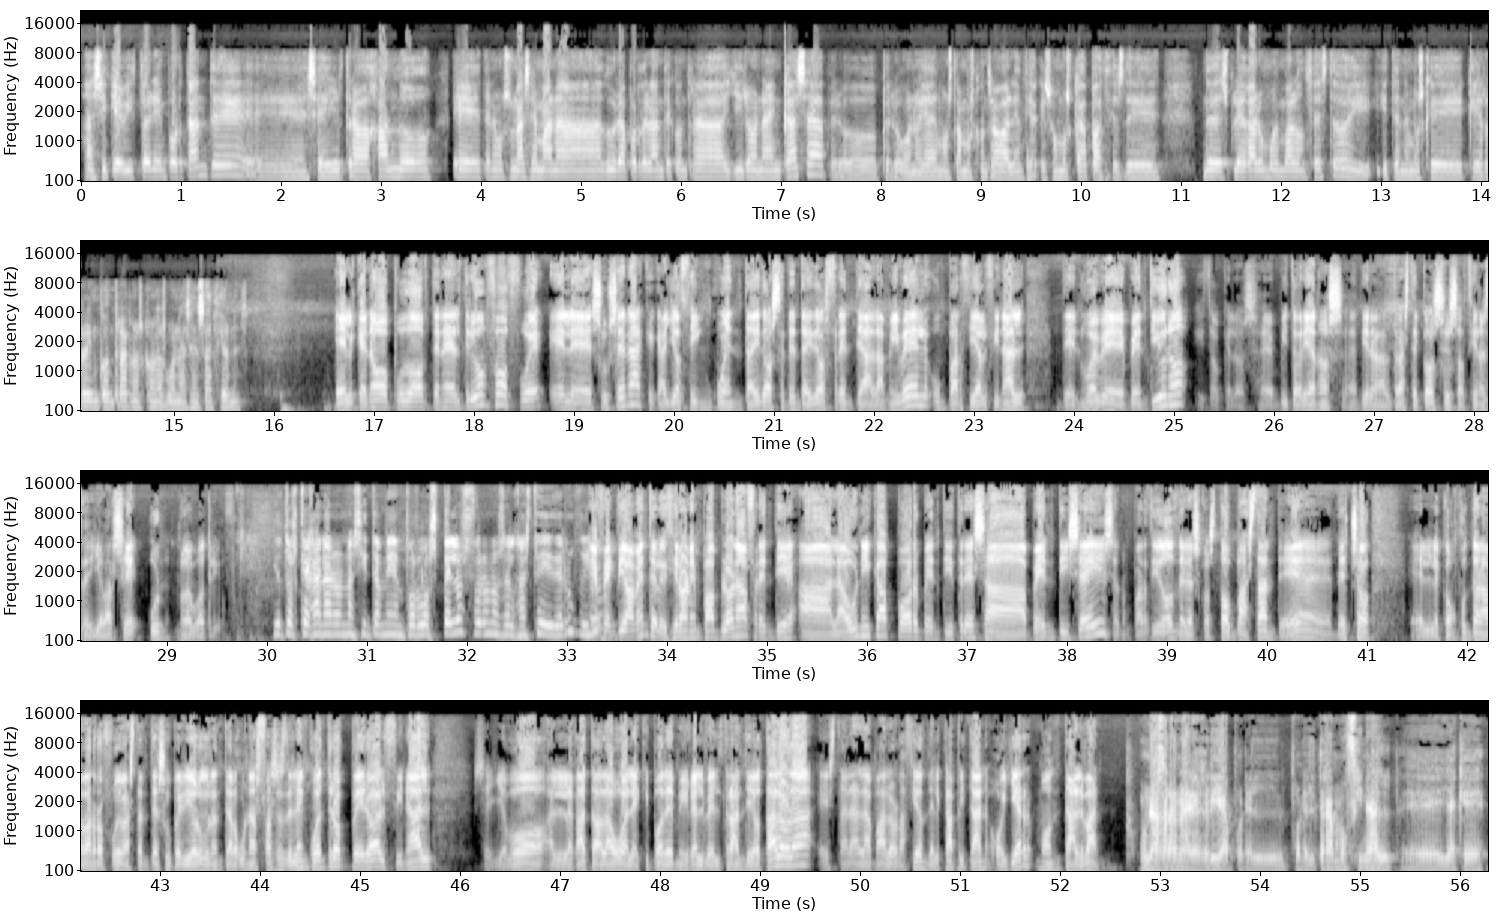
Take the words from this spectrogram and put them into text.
Así que victoria importante, eh, seguir trabajando. Eh, tenemos una semana dura por delante contra Girona en casa, pero, pero bueno, ya demostramos contra Valencia que somos capaces de, de desplegar un buen baloncesto y, tenemos que reencontrarnos con las buenas sensaciones. El que no pudo obtener el triunfo fue el eh, Susena, que cayó 52-72 frente a la Mibel, un parcial final de 9-21, hizo que los eh, vitorianos eh, dieran al traste con sus opciones de llevarse un nuevo triunfo. Y otros que ganaron así también por los pelos fueron los del Gasteiz de rugby, ¿no? Efectivamente, lo hicieron en Pamplona frente a la Única por 23 a 26, en un partido donde les costó bastante. ¿eh? De hecho, el conjunto navarro fue bastante superior durante algunas fases del encuentro, pero al final se llevó al gato al agua el equipo de Miguel Beltrán de Otálora. Esta era la valoración del capitán Oyer Montalbán. Una gran alegría por el, por el tramo final, eh, ya que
